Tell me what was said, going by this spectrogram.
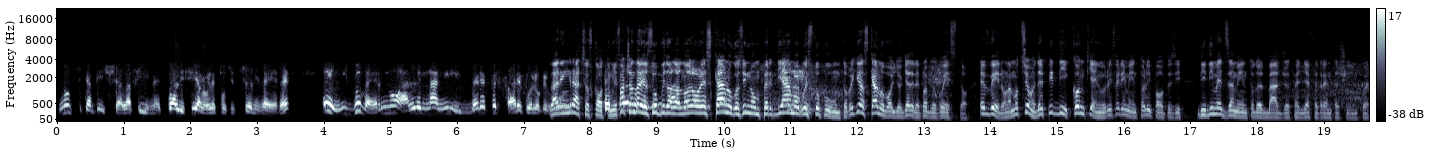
non si capisce alla fine quali siano le posizioni vere e il governo ha le mani libere per fare quello che vuole. La ringrazio Scotto, Per mi faccio andare subito all'onorevole Scanu così non perdiamo questo punto, perché io a Scanu voglio chiedere proprio questo. È vero, la mozione del PD contiene un riferimento all'ipotesi di dimezzamento del budget per gli F-35,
